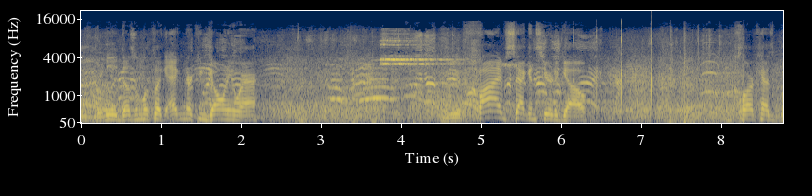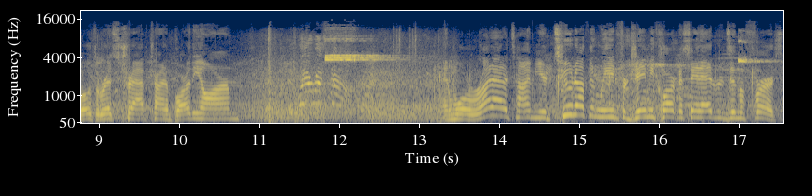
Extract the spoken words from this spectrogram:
It really doesn't look like Egnor can go anywhere. We have five seconds here to go. Clark has both wrists trapped, trying to bar the arm. And we'll run out of time here. 2-0 lead for Jamie Clark of St. Edwards in the first.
